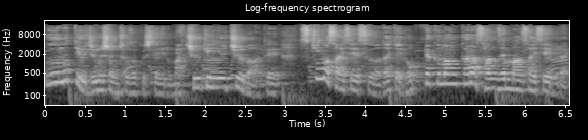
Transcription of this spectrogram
ウームっていう事務所に所属している、まあ、中堅 YouTuber で月の再生数はだいたい600万から3000万再生ぐらい。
